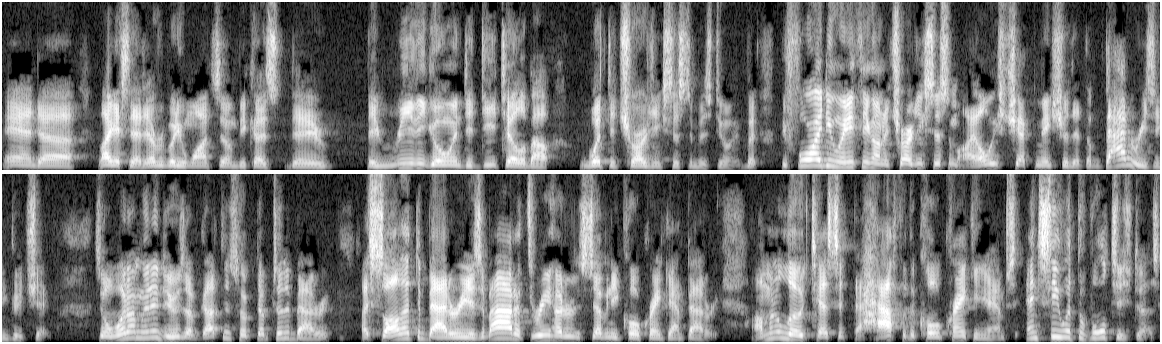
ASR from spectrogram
And uh, like I said, everybody wants them because they, they really go into detail about what the charging system is doing. But before I do anything on a charging system, I always check to make sure that the battery's in good shape. So what I'm going to do is I've got this hooked up to the battery. I saw that the battery is about a 370 cold crank amp battery. I'm going to load test it to half of the cold cranking amps and see what the voltage does.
